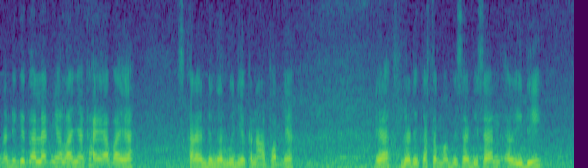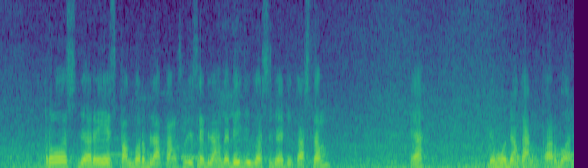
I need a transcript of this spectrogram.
Nanti kita lihat nyalanya kayak apa ya. Sekalian dengar bunyi knalpotnya. Ya sudah di custom habis-habisan LED terus dari spakbor belakang seperti saya bilang tadi juga sudah di custom. Ya dan menggunakan karbon.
